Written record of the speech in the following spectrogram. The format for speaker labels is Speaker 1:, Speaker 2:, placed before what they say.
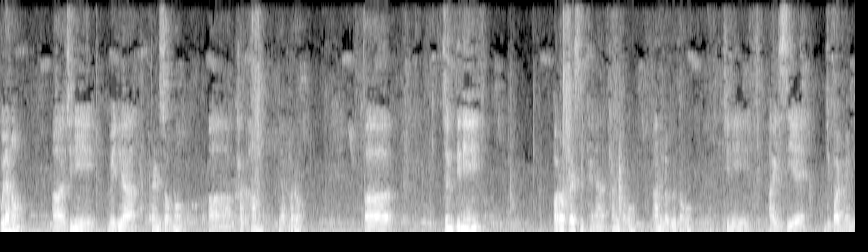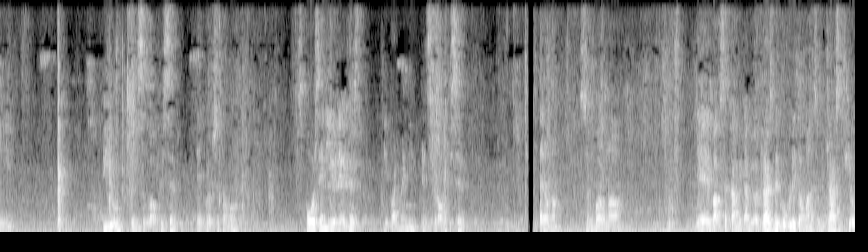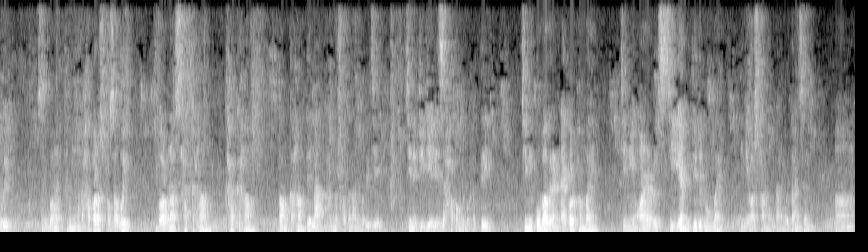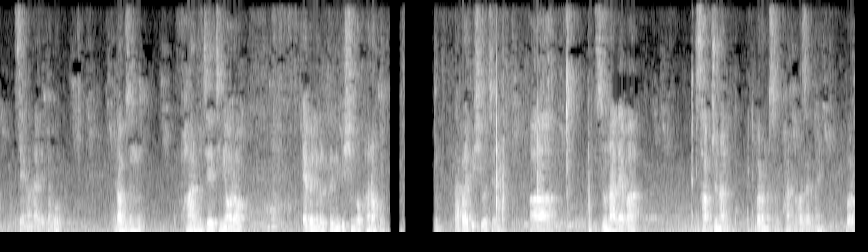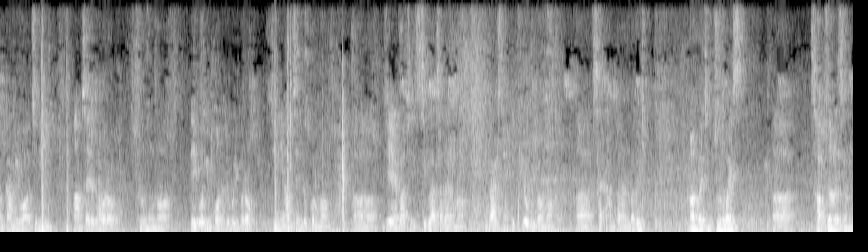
Speaker 1: पुरानो चिनी media friends of no खाखाम याफारो जों दिनै अर प्राइस खाना थाङै दङ आंनि लोगो दङ जोंनि आइसिए डिपार्टमेन्टनि पिउ प्रिन्सिपाल अफिसार एकफोरावसो दङ sprouts end youth affairs डिपार्टमेन्टनि principal अफिसार સંભાવના 예, 막사감이 가미와 드라스베 고블리 동안에 좀 드라스 피어비 생번호 틈은 하파라 서사위 버나 사카함 카카함 동카함 텔랑함을 서다난 거지 যিনি ডিডিএস হাফং মুখাতি যিনি গোবাগ্রান নাইকল ফাংবাই যিনি অনারেবল সিএম দিদি মুম্বাই তিনি অ সামং তাঙ্গো তানসেন জেনা নালে তাঙ্গো দাবু जों ফান যে যিনি অর available 그림이 বেশি 거 파노? 다가라 비시오 지금 아 জুনাল এবা সাবজুনাল, বরং ফান হাজার নাই, বরং কামিওয়া যিনি আমসাই রেখে বড় ফুমুন এই বই ইম্পর্টেন্ট বই বড় যিনি আমসেন লোকর্ম যে এবার যিনি সিগলা চালারণ ড্রাগস নাকি ফিও বিবর্ণ সাকা হামতানান বাদে কারণ জুন ওয়াইজ সাবজুনাল जों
